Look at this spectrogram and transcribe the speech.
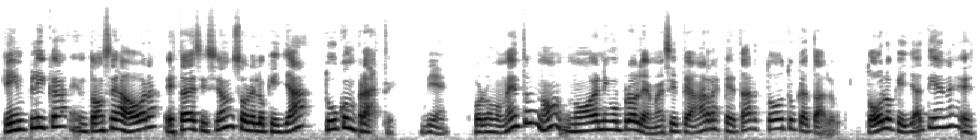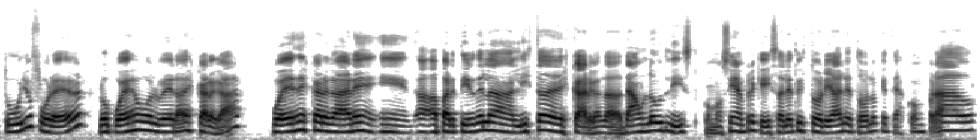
¿Qué implica entonces ahora esta decisión sobre lo que ya tú compraste? Bien. Por los momentos, no, no va ningún problema. Es decir, te van a respetar todo tu catálogo. Todo lo que ya tienes es tuyo forever. Lo puedes volver a descargar. Puedes descargar a, partir de la lista de descargas, la download list, como siempre, que ahí sale tu historial de todo lo que te has comprado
